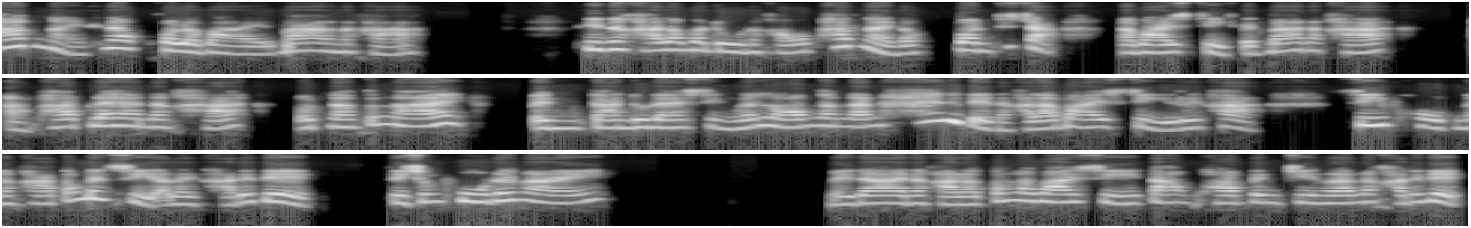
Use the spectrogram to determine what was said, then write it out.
ภาพไหนที่เราควรระบายบ้างนะคะ ทีนี้นะคะเรามาดูนะคะว่าภาพไหนเราควรที่จะระบายสีกันบ้างนะคะอ่าภาพแรกนะคะรดน้ำต้นไม้ เป็นการดูแลสิ่งแวดล้อมดังนั้น ให้เด็กๆนะคะระบายสีเลยค่ะ สีผมนะคะ ต้องเป็นสีอะไรคะเด็กๆสีชมพูได้ไหมไม่ได้นะคะ เราต้องระบายสีตามความเป็นจริงแล้วนะคะเด็ก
